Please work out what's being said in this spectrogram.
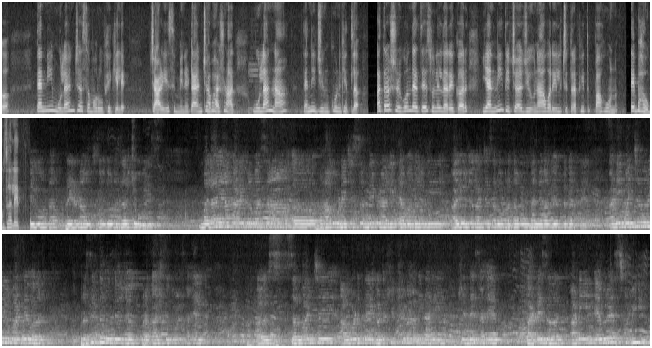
त्यांनी मुलांच्या समोर उभे केले. चाळीस मिनिटांच्या भाषणात मुलांना त्यांनी जिंकून घेतलं. मात्र श्रीगोंद्याचे सुनील दरेकर यांनी तिच्या जीवनावरील चित्रफित पाहून ते भाऊक झालेत. प्रेरणा उत्सव दोन हजार चोवीस. मला या कार्यक्रमाचा भाग होण्याची संधी मिळाली त्याबद्दल मी आयोजकांचे सर्वप्रथम धन्यवाद व्यक्त करते. आणि मंचावरील मान्यवर प्रसिद्ध उद्योजक प्रकाश कुतवळ साहेब सर्वांचे आवडते गटशिक्षण अधिकारी शिंदे साहेब काटे सर आणि एव्हरेस्ट वीर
